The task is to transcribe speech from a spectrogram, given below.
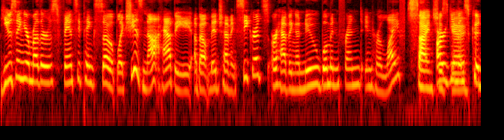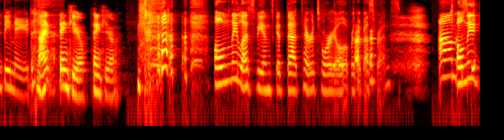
Using your mother's fancy pink soap, like she is not happy about Midge having secrets or having a new woman friend in her life. Sign she's Arguments gay. could be made. I, thank you, thank you. Only lesbians get that territorial over their best friends. Um, Only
